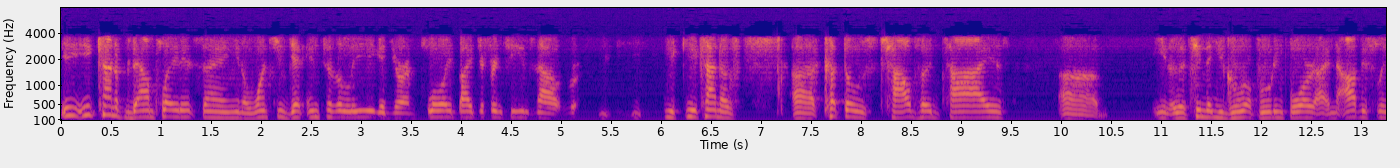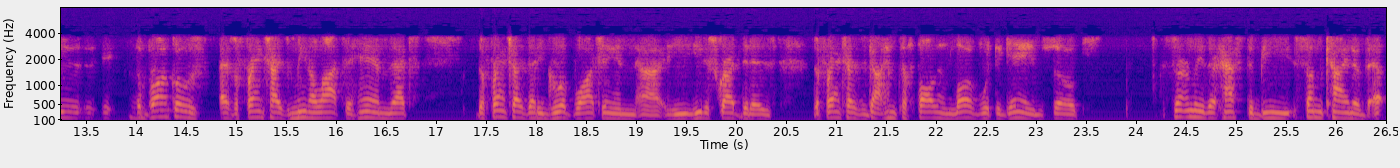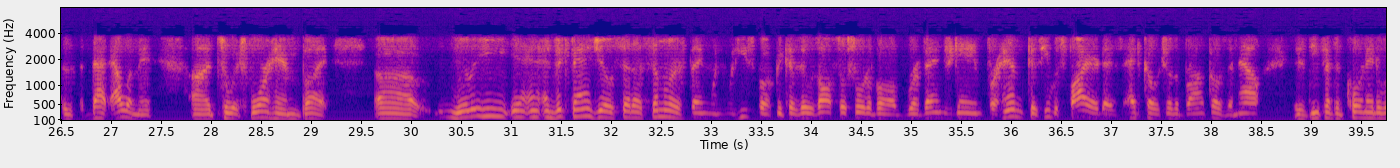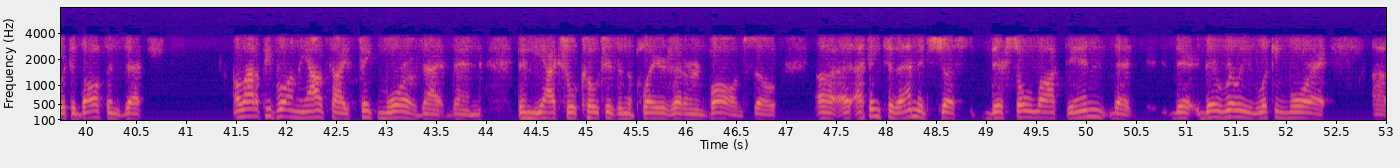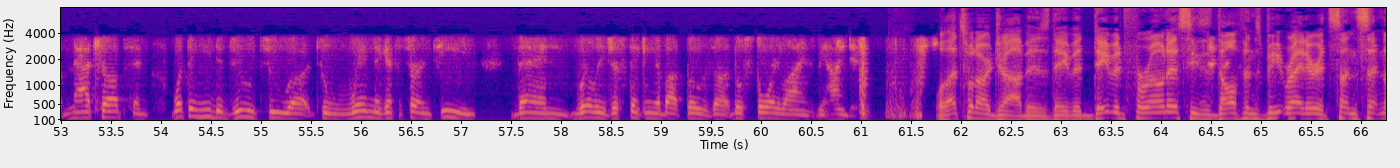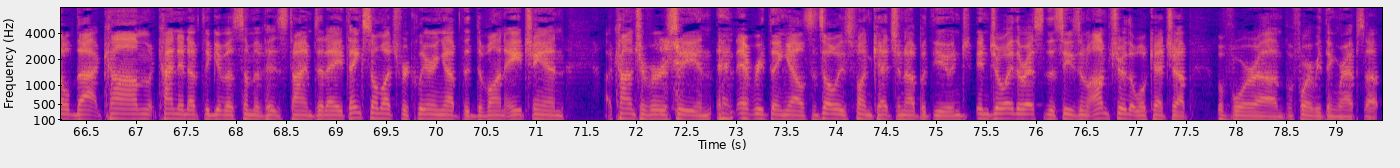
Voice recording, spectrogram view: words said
he he kind of downplayed it, saying, you know, once you get into the league and you're employed by different teams, now you, you kind of uh, cut those childhood ties. Uh, you know, the team that you grew up rooting for, and obviously it, the Broncos as a franchise mean a lot to him. That's the franchise that he grew up watching, and uh, he, he described it as the franchise that got him to fall in love with the game. So certainly there has to be some kind of uh, that element uh, to it for him, but uh, really, and, and Vic Fangio said a similar thing when, when he spoke because it was also sort of a revenge game for him because he was fired as head coach of the Broncos and now is defensive coordinator with the Dolphins. That a lot of people on the outside think more of that than than the actual coaches and the players that are involved. So uh, I think to them, it's just they're so locked in that they're they're really looking more at uh, matchups and what they need to do to uh, to win against a certain team than really just thinking about those uh, those storylines behind it. Well, that's what our job is, David. David Furones, he's a Dolphins beat writer at sunsentinel.com, kind enough to give us some of his time today. Thanks so much for clearing up the De'Von Achane uh, controversy and, and everything else. It's always fun catching up with you. enjoy the rest of the season. I'm sure that we'll catch up before uh, before everything wraps up.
